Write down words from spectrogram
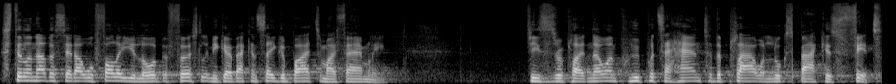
Still another said, I will follow you, Lord, but first let me go back and say goodbye to my family. Jesus replied, No one who puts a hand to the plow and looks back is fit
